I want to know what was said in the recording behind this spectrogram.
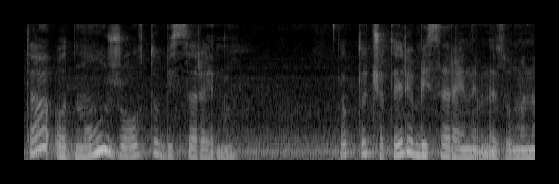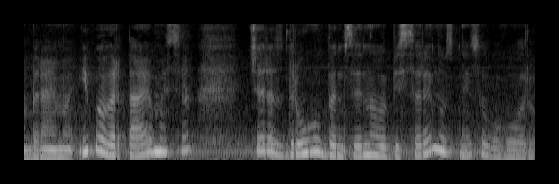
та одну жовту бісерину. Тобто 4 бісерини внизу ми набираємо і повертаємося через другу бензинову бісерину знизу вгору.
